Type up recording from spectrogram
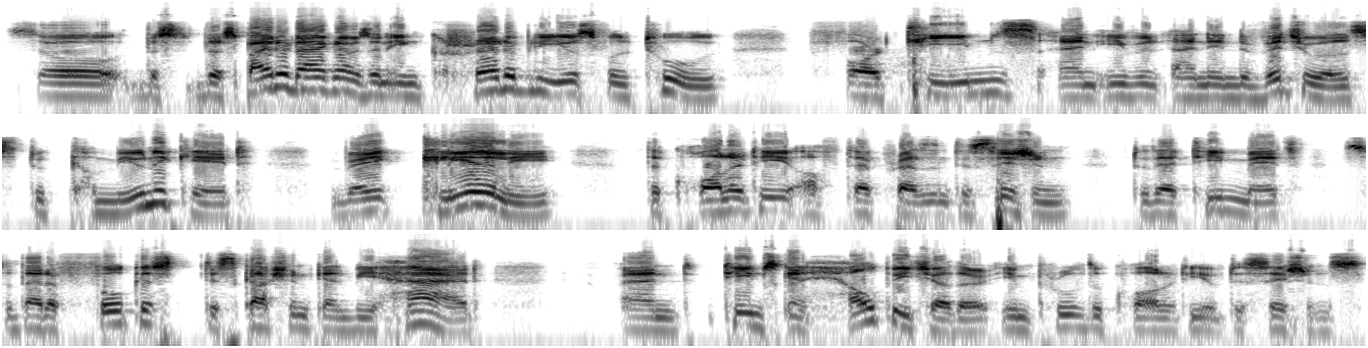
So the, the spider diagram is an incredibly useful tool for teams and even and individuals to communicate very clearly the quality of their present decision to their teammates so that a focused discussion can be had and teams can help each other improve the quality of decisions.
